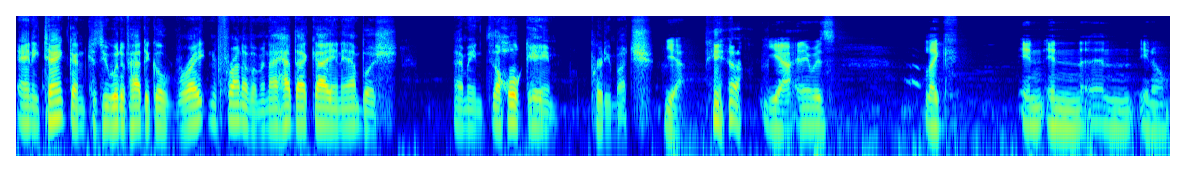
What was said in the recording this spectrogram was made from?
anti-tank gun because you would have had to go right in front of him, and I had that guy in ambush. I mean, the whole game, pretty much. yeah, yeah, yeah, and it was like in in in you know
